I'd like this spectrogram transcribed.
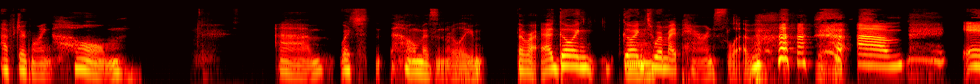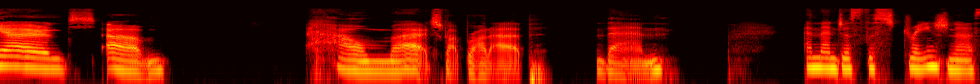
after going home. Um, which home isn't really the right uh, going going mm-hmm. to where my parents live. um and um how much got brought up then. And then just the strangeness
